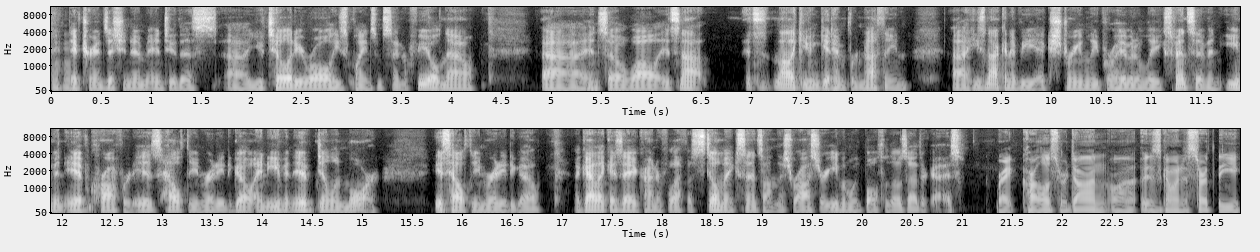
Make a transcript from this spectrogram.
Mhm. They've transitioned him into this uh, utility role. He's playing some center field now. Uh, Mhm. And so while it's not it's not like you can get him for nothing. Uh, he's not going to be extremely prohibitively expensive. And even if Crawford is healthy and ready to go, and even if Dylan Moore is healthy and ready to go, a guy like Isiah Kiner Falefa still makes sense on this roster, even with both of those other guys. Right. Carlos Rodon uh, is going to start the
